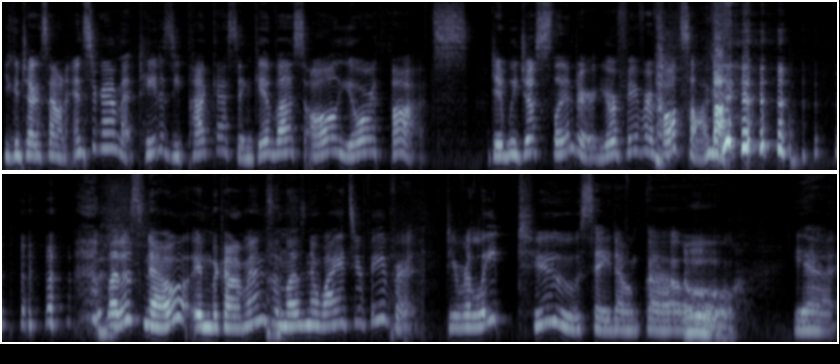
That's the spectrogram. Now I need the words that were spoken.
You can check us out on Instagram at Tay to Z Podcast and give us all your thoughts. Did we just slander your favorite vault song? let us know in the comments and let us know why it's your favorite. Do you relate to Say Don't Go? Oh. Yeah.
